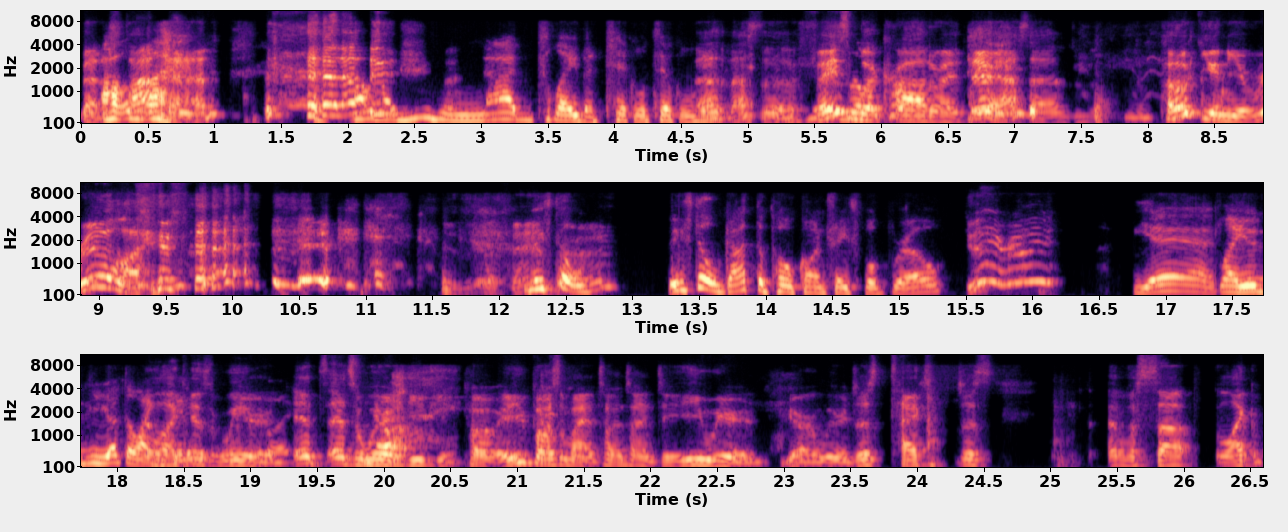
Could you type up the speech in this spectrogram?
Better stop my- that. I was like, you do not play the tickle, tickle that- game. that's the Facebook crowd right there. That's a poke you in your real life. Is this a fan, They still- bro? They still got the poke on Facebook, bro. Do they? Yeah, like you- have to Like, like. like it's weird. but- It's it's weird No. if you get post. If you post somebody in 2022, you weird. You are weird. Just text. Just what's up? Like a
